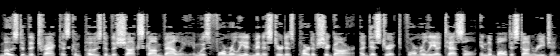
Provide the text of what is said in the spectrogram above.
Most of the tract is composed of the Shaksgam Valley and was formerly administered as part of Shigar, a district formerly a tehsil in the Baltistan region.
